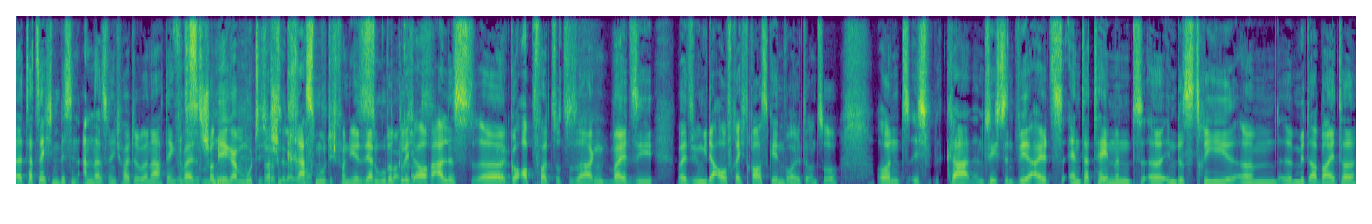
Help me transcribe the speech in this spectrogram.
äh, tatsächlich ein bisschen anders, wenn ich heute darüber nachdenke, weil es schon mega mutig, war was schon krass mutig von ihr. Sie Super hat wirklich krass. auch alles äh, geopfert sozusagen, weil sie, weil sie irgendwie da aufrecht rausgehen wollte und so. Und ich, klar, natürlich sind wir als Entertainment-Industrie ähm, äh,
